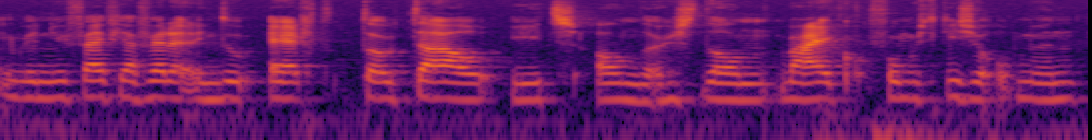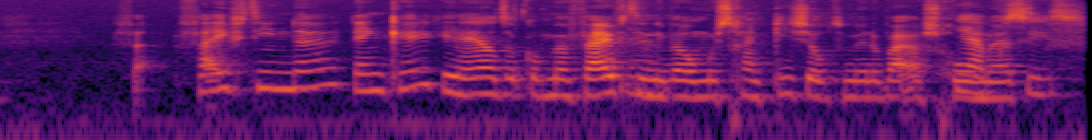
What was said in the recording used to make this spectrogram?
Ik ben nu vijf jaar verder en ik doe echt totaal iets anders dan waar ik voor moest kiezen op mijn vijftiende, denk ik. Ik denk dat ik op mijn vijftiende wel moest gaan kiezen op de middelbare school Ja, met precies.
